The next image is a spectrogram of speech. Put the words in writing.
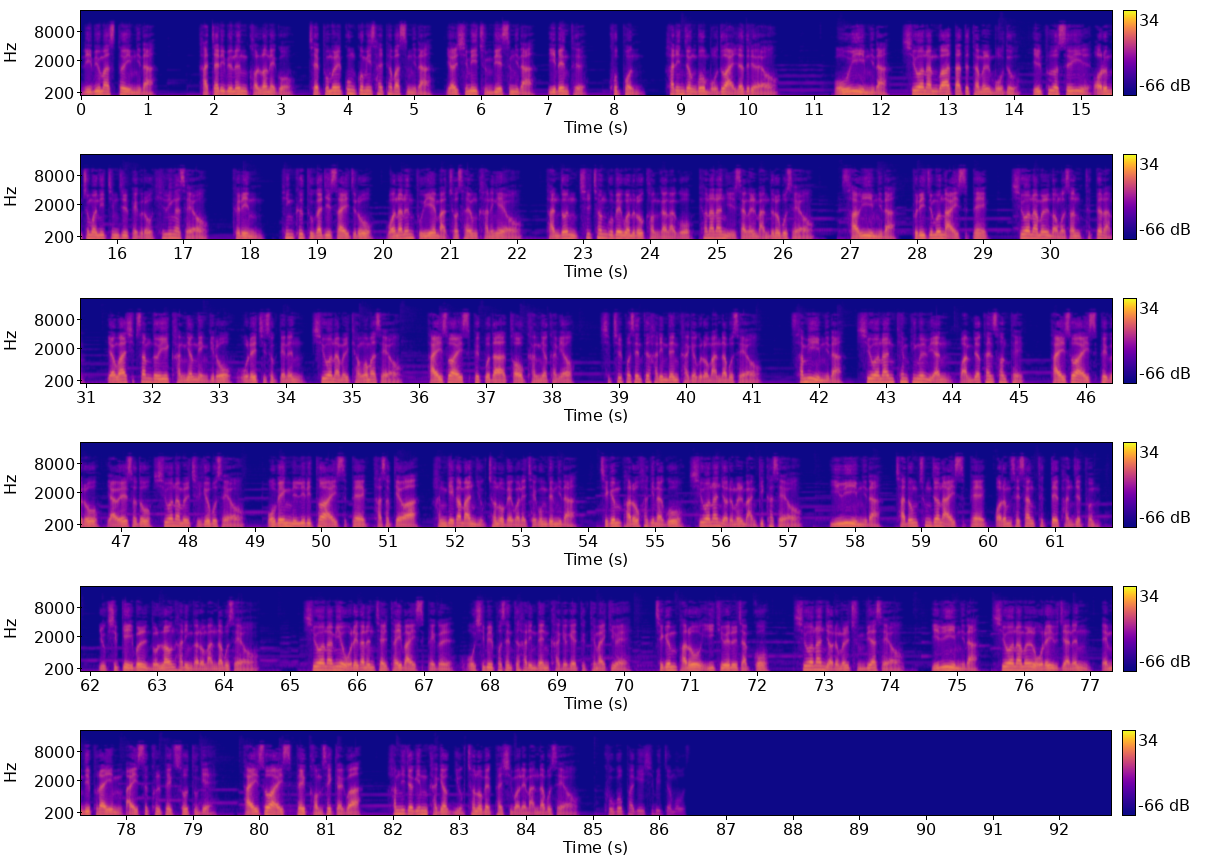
리뷰 마스터입니다. 가짜 리뷰는 걸러내고 제품을 꼼꼼히 살펴봤습니다. 열심히 준비했습니다. 이벤트, 쿠폰, 할인 정보 모두 알려드려요. 5위입니다. 시원함과 따뜻함을 모두 1 플러스 1 얼음주머니 찜질팩으로 힐링하세요. 그린, 핑크 두 가지 사이즈로 원하는 부위에 맞춰 사용 가능해요. 단돈 7,900원으로 건강하고 편안한 일상을 만들어 보세요. 4위입니다. 브리즈문 아이스팩, 시원함을 넘어선 특별함. 영하 13도의 강력 냉기로 오래 지속되는 시원함을 경험하세요. 다이소 아이스팩보다 더욱 강력하며 17% 할인된 가격으로 만나보세요. 3위입니다. 시원한 캠핑을 위한 완벽한 선택. 다이소 아이스팩으로 야외에서도 시원함을 즐겨보세요. 500ml 아이스팩 5개와 1개가 16,500원에 제공됩니다. 지금 바로 확인하고 시원한 여름을 만끽하세요. 2위입니다. 자동 충전 아이스팩 얼음 세상 특대 반제품 60개 입을 놀라운 할인가로 만나보세요. 시원함이 오래가는 젤타입 아이스팩을 51% 할인된 가격에 득템할 기회. 지금 바로 이 기회를 잡고 시원한 여름을 준비하세요. 1위입니다. 시원함을 오래 유지하는 MD 프라임 아이스 쿨팩 소 2개. 다이소 아이스팩 검색 결과 합리적인 가격 6,580원에 만나보세요. 9 곱하기 12.5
